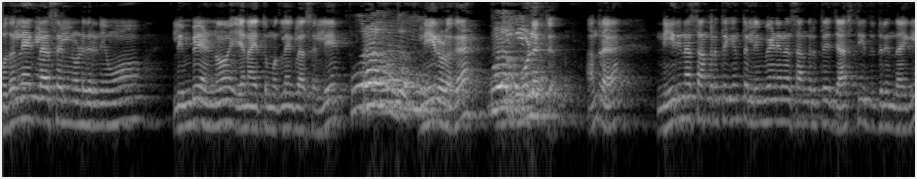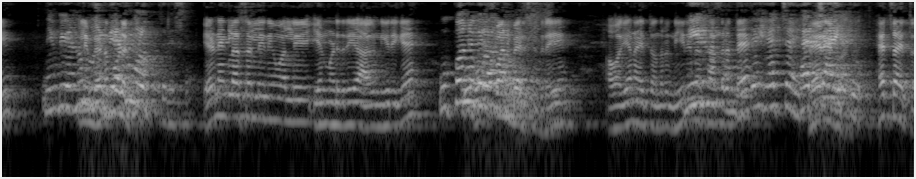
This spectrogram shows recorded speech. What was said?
ಮೊದಲನೇ ಕ್ಲಾಸಲ್ಲಿ ನೋಡಿದ್ರೆ ನೀವು? ಲಿಂಬೆ ಹಣ್ಣು ಏನಾಯ್ತು ಮೊದಲನೇ ಕ್ಲಾಸಲ್ಲಿ? ನೀರೊಳಗ ಮುಳುಗ್ತು. ಅಂದ್ರೆ ನೀರಿನ ಸಾಂದ್ರತೆಗಿಂತ ಲಿಂಬೆಹಣ್ಣಿನ ಸಾಂದ್ರತೆ ಜಾಸ್ತಿ ಇದ್ದಿದ್ರಿಂದಾಗಿ ನಿಂಬೆ ಕ್ಲಾಸ್ ಎರಡನೇ ಕ್ಲಾಸಲ್ಲಿ ನೀವು ಅಲ್ಲಿ ಏನ್ ಮಾಡಿದ್ರಿ? ಆ ನೀರಿಗೆ ಉಪ್ಪನ್ನು ಬೆರೆಸಿದ್ರಿ. ಅವಾಗ ಏನಾಯ್ತು ಅಂದ್ರೆ ನೀರಿನ ಸಾಂದ್ರತೆ ಹೆಚ್ಚಾಯ್ತು.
